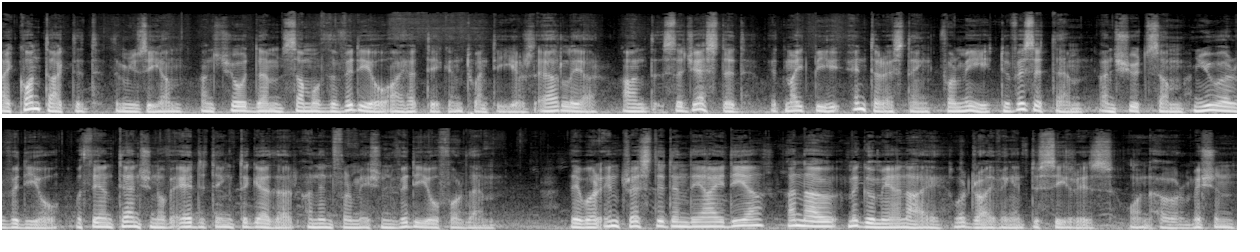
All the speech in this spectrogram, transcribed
I contacted the museum and showed them some of the video I had taken 20 years earlier and suggested it might be interesting for me to visit them and shoot some newer video with the intention of editing together an information video for them. They were interested in the idea, and now Megumi and I were driving into Ceres on our mission.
